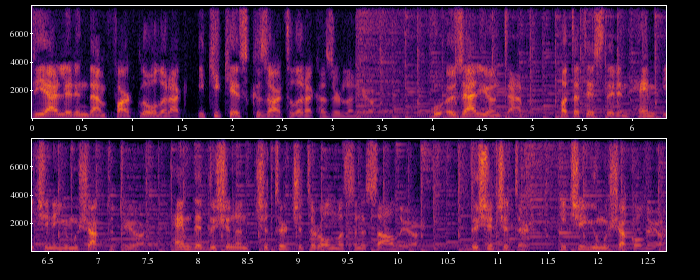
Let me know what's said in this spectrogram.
diğerlerinden farklı olarak iki kez kızartılarak hazırlanıyor. Bu özel yöntem, patateslerin hem içini yumuşak tutuyor, hem de dışının çıtır çıtır olmasını sağlıyor. Dışı çıtır, içi yumuşak oluyor.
